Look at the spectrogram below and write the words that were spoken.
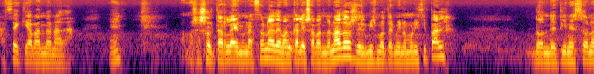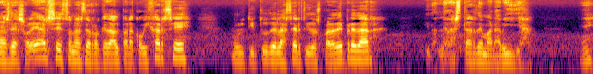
acequia abandonada. ¿eh? Vamos a soltarla en una zona de bancales abandonados del mismo término municipal, donde tiene zonas de asolearse, zonas de roquedal para cobijarse, multitud de lacértidos para depredar y donde va a estar de maravilla. ¿eh?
